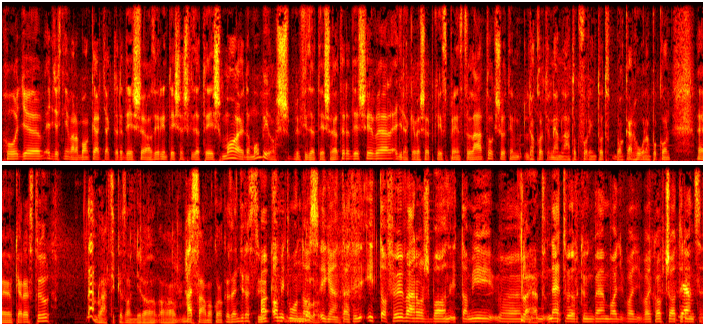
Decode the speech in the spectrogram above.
hogy e, egyrészt nyilván a bankkártyák teredése, az érintéses fizetés, majd a mobilos fizetés elteredésével egyre kevesebb készpénzt látok, sőt én gyakorlatilag nem látok forintot akár hónapokon e, keresztül nem látszik ez annyira a hát, számokon, ez ennyire szűk a, Amit mondasz, dolog? igen, tehát itt a fővárosban, itt a mi Lehet. networkünkben, vagy, vagy, vagy kapcsolati igen. rendszer,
